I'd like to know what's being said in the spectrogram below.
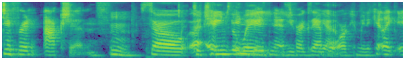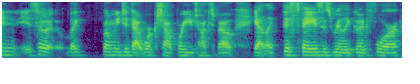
different actions. Mm. So to change in, the in way business, you, for example, yeah. or communicate, like in so like when we did that workshop where you talked about, yeah, like this phase is really good for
